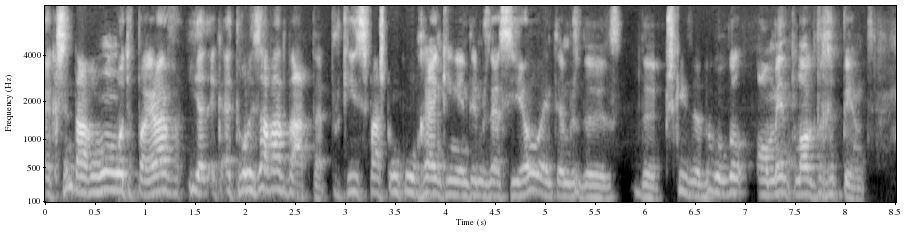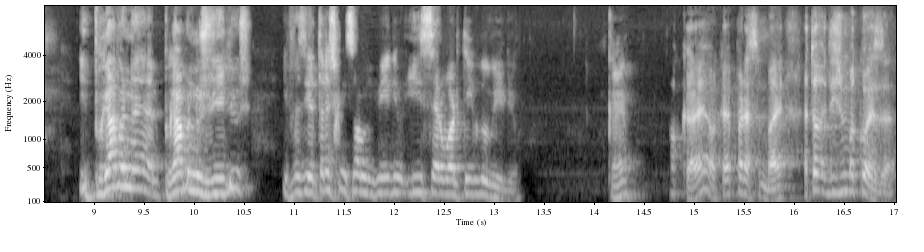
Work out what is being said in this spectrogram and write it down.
acrescentava um ou outro parágrafo e atualizava a data, porque isso faz com que o ranking em termos de SEO, em termos de, de pesquisa do Google, aumente logo de repente. E pegava, na, pegava nos vídeos e fazia transcrição do vídeo e isso era o artigo do vídeo. Ok? Ok, ok, parece-me bem. Então, diz-me uma coisa.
